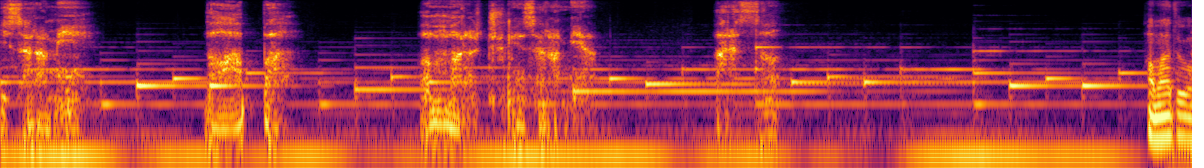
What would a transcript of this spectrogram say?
이 사람이 너 아빠, 엄마를 죽인 사람이야. 알았어? 아마도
